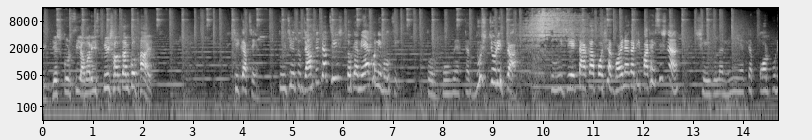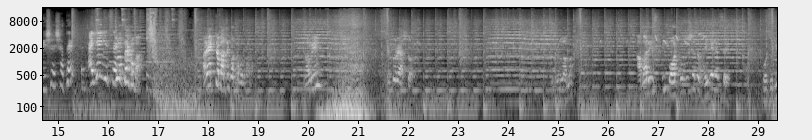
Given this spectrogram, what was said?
জিজ্ঞেস করছি আমার স্ত্রী সন্তান কোথায়? ঠিক আছে তুই যেহেতু জানতে চাচ্ছিস তোকে আমি এখনই বলছি। তোর বউ একটা দুশ্চরিত্রা। তুই যে টাকা পয়সা গয়নাগাটি পাঠাইছিস না সেইগুলা নিয়ে একটা পরপুরুষের সাথে আইয়ে গেছে। আরে একটা বাজে কথা বলব না। ভেতরে আসো। আমার। স্ত্রী পরপুরুষের সাথে গেছে? ও যদি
